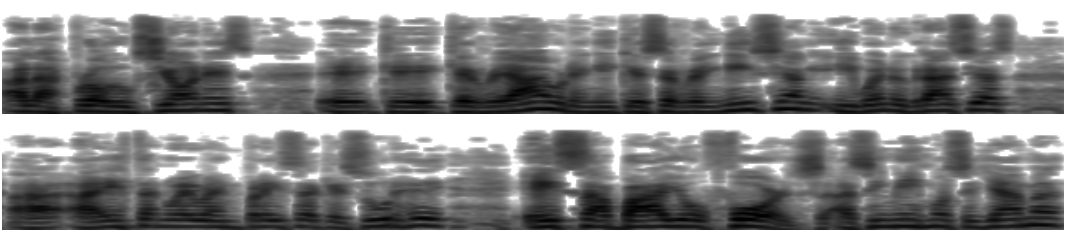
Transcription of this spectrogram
a las producciones eh, que, reabren y que se reinician. Y bueno, gracias a, esta nueva empresa que surge, esa Bioforce, así mismo se llama,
